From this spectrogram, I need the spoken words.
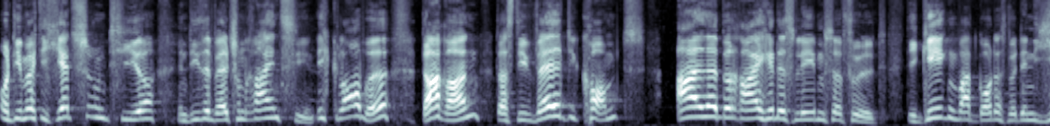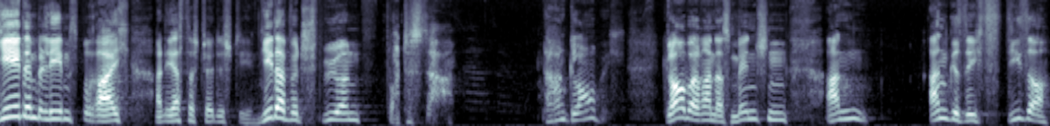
Und die möchte ich jetzt und hier in diese Welt schon reinziehen. Ich glaube daran, dass die Welt, die kommt, alle Bereiche des Lebens erfüllt. Die Gegenwart Gottes wird in jedem Lebensbereich an erster Stelle stehen. Jeder wird spüren, Gott ist da. Daran glaube ich. Ich glaube daran, dass Menschen an, angesichts dieser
